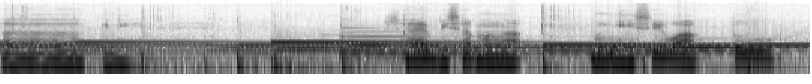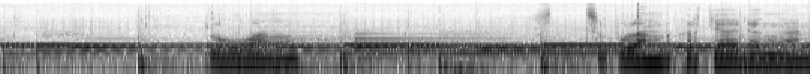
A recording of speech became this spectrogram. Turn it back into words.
uh, gini. Saya bisa mengisi waktu luang sepulang bekerja dengan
